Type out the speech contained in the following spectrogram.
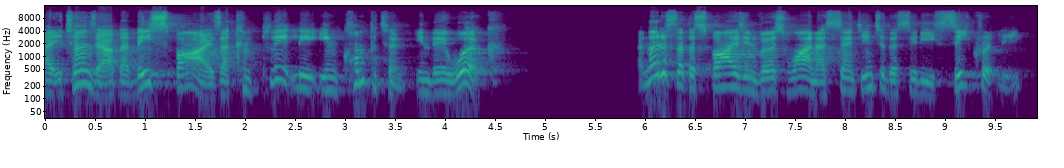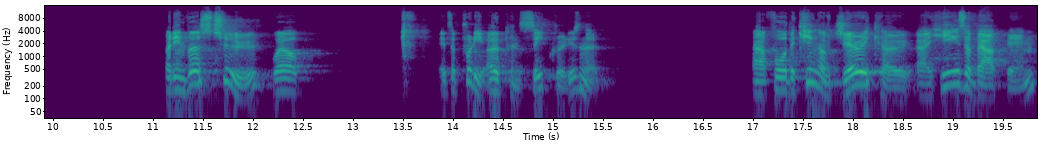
uh, it turns out that these spies are completely incompetent in their work. And notice that the spies in verse 1 are sent into the city secretly. But in verse 2, well, it's a pretty open secret, isn't it? Uh, for the king of Jericho uh, hears about them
